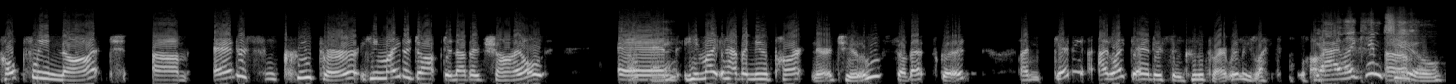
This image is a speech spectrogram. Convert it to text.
Hopefully not. Um, Anderson Cooper, he might adopt another child, and he might have a new partner too. So that's good. I'm getting. I like Anderson Cooper. I really like him a lot. Yeah, I like him Uh, too.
